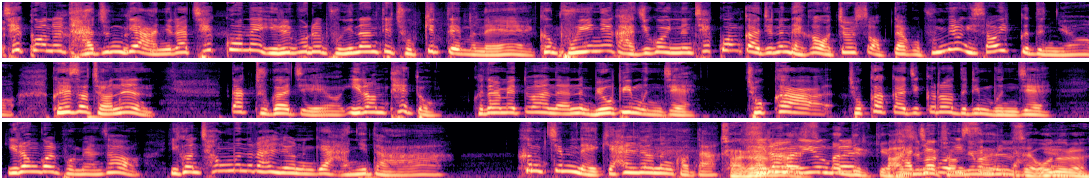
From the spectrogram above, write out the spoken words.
채권을 다 준 게 아니라 채권의 일부를 부인한테 줬기 때문에 그 부인이 가지고 있는 채권까지는 내가 어쩔 수 없다고 분명히 써 있거든요. 그래서 저는 딱 두 가지예요. 이런 태도. 그 다음에 또 하나는 묘비 문제. 조카 조카까지 끌어들인 문제. 이런 걸 보면서 이건 청문을 하려는 게 아니다. 흠집 내기 하려는 거다. 자, 이런 의혹을 드릴게요. 마지막 가지고 정리만 있습니다. 해주세요. 오늘은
